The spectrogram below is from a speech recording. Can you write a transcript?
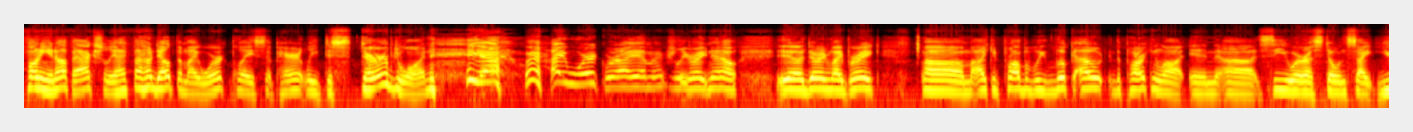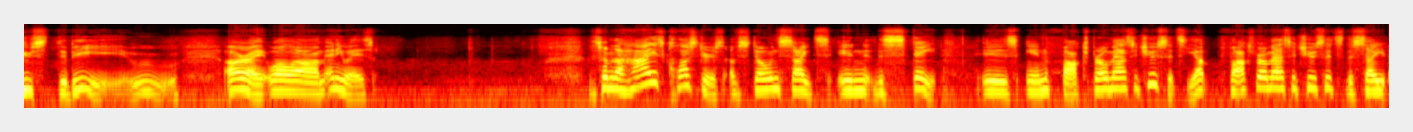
Funny enough, actually, I found out that my workplace apparently disturbed one. yeah, where I work, where I am actually right now, you know, during my break, um, I could probably look out the parking lot and uh, see where a stone site used to be. Ooh. All right. Well, um, anyways, some of the highest clusters of stone sites in the state is in Foxborough, Massachusetts. Yep, Foxborough, Massachusetts, the site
